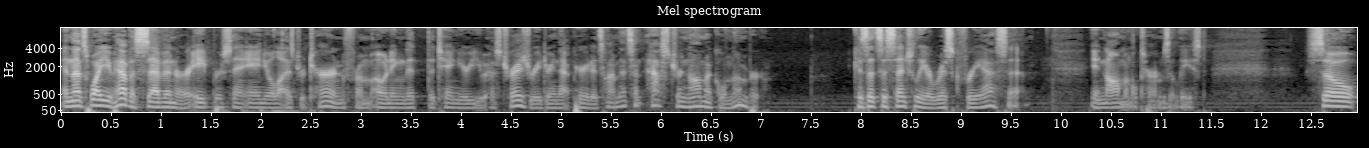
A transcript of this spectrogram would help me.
And that's why you have a 7 or 8% annualized return from owning the, the 10 year US Treasury during that period of time. That's an astronomical number because that's essentially a risk free asset in nominal terms, at least. So,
